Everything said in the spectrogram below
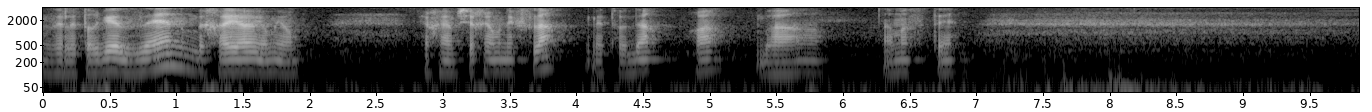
זה לתרגל זן בחיי היום-יום. שיהיה לכם המשך יום נפלא, ותודה רבה. नमस्ते।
